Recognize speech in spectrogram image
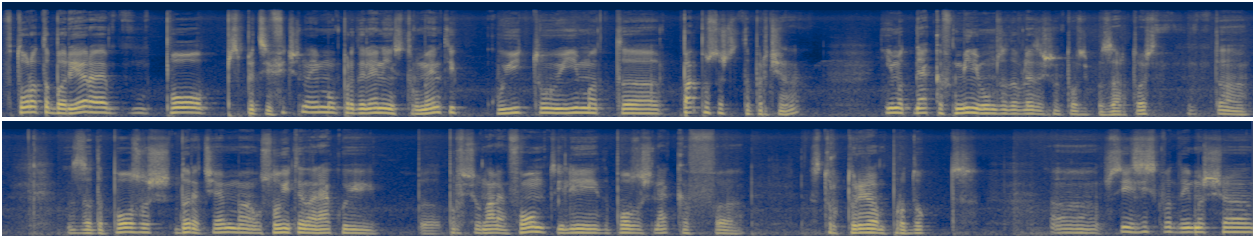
Втората бариера е по-специфична. Има определени инструменти, които имат пак по същата причина, имат някакъв минимум, за да влезеш на този пазар. Тоест, да, за да ползваш, да речем, услугите на някой професионален фонд или да ползваш някакъв а, структуриран продукт, а, се изисква да имаш а,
